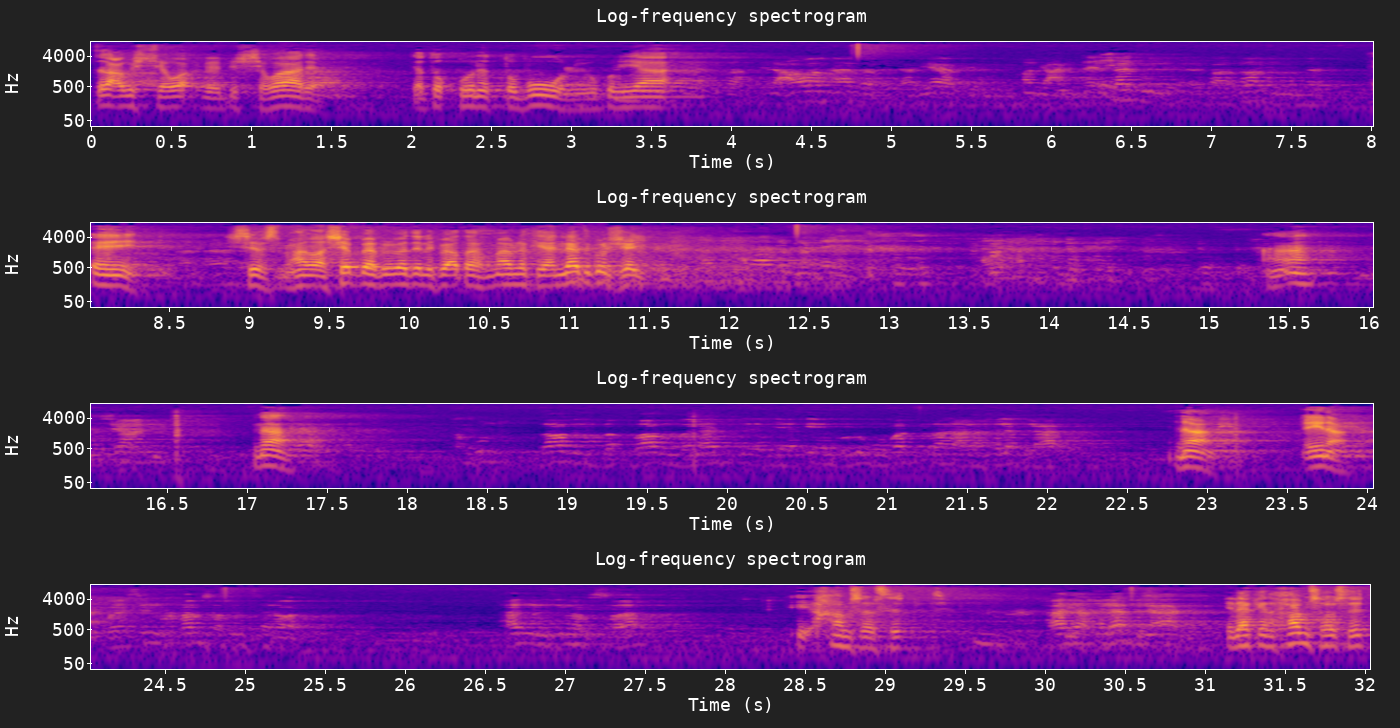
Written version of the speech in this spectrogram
طلعوا بالشوارع, بالشوارع يطقون الطبول ويقول يا إيه. شوف سبحان الله شبه بالبدل اللي في اعطاه المملكه يعني لا تقول شيء. ها؟ نعم. نعم. إي نعم. ويسن خمسة ست سنوات هل نلزمها؟ خمسة ست هذا خلاف العادة لكن خمسة وست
